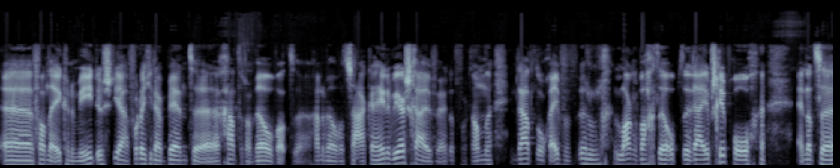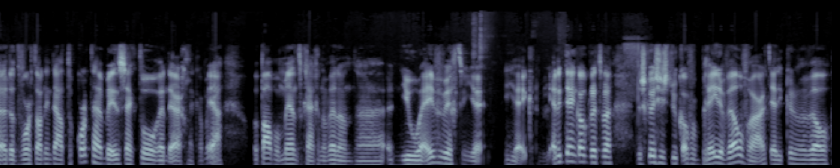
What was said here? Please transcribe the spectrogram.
Uh, van de economie. Dus ja, voordat je daar bent, uh, gaat er dan wel wat, uh, gaan er wel wat zaken heen en weer schuiven. En dat wordt dan inderdaad nog even lang wachten op de rij op Schiphol. en dat, dat wordt dan inderdaad tekort hebben in sectoren en dergelijke. Maar ja, op een bepaald moment krijg je dan wel een, een nieuwe evenwicht in je, in je economie. En ik denk ook dat we discussies natuurlijk over brede welvaart, die kunnen we wel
